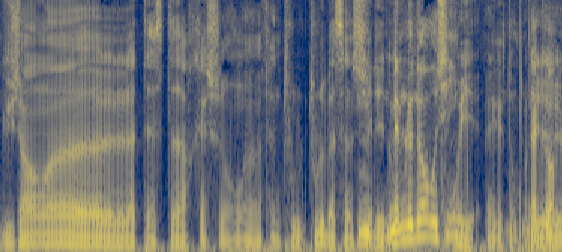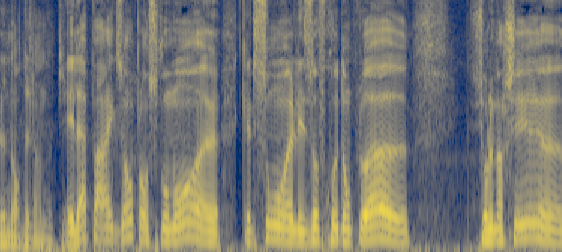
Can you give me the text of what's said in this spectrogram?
Gujan, euh, la Teste, Arcachon, euh, enfin tout, tout le bassin sud et nord. Même le nord aussi Oui, exactement. Et D'accord. le, le nord des Landes. Et là, par exemple, en ce moment, euh, quelles sont les offres d'emploi sur le marché euh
